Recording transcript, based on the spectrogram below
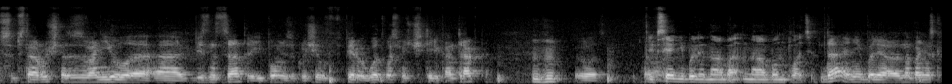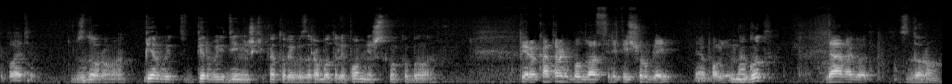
собственноручно зазвонил э, в бизнес-центр и, помню, заключил в первый год 84 контракта. Угу. Вот. И все они были на, на абонплате? Да, они были на абонентской плате. Здорово. Первые, первые денежки, которые вы заработали, помнишь, сколько было? Первый контракт был 23 тысячи рублей, я помню. На год? Да, на год. Здорово.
